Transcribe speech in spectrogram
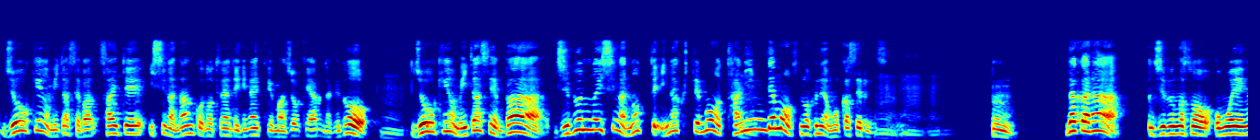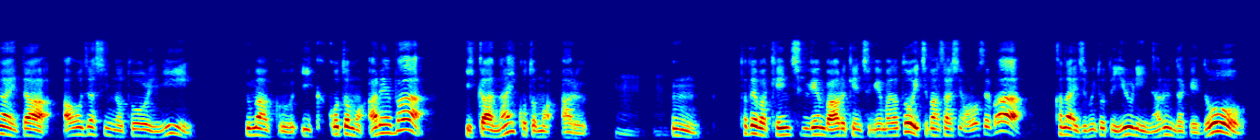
条件を満たせば、最低石が何個乗ってないといけないっていうまあ条件あるんだけど、うん。条件を満たせば、自分の石が乗っていなくても、他人でもその船を動かせるんですよね。うん、だから、自分がその思い描いた青写真の通りにうまくいくこともあれば、いかないこともある。うんうん。うん、例えば建築現場、ある建築現場だと、一番最初に下ろせば、かなり自分にとって有利になるんだけど、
